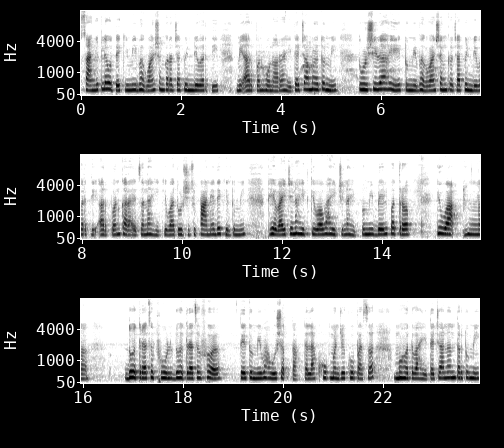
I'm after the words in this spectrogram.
सांगितले होते की मी भगवान शंकराच्या पिंडीवरती मी अर्पण होणार नाही त्याच्यामुळे तुम्ही तुळशीलाही तुम्ही भगवान शंकराच्या पिंडीवरती अर्पण करायचं नाही किंवा तुळशीची पाने देखील तुम्ही ठेवायची नाहीत किंवा व्हायची नाहीत. तुम्ही बेलपत्र किंवा धोत्र्याचं फूल धोत्र्याचं फळ ते तुम्ही वाहू शकता. त्याला खूप म्हणजे खूप असं महत्त्व आहे. त्याच्यानंतर तुम्ही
